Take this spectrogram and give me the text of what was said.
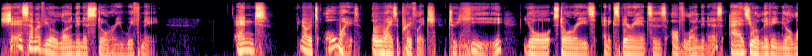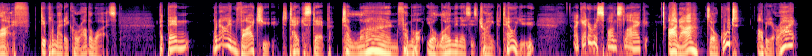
share some of your loneliness story with me. And, you know, it's always, always a privilege to hear your stories and experiences of loneliness as you're living your life, diplomatic or otherwise. But then when I invite you to take a step to learn from what your loneliness is trying to tell you, I get a response like, ah, oh no, it's all good. I'll be all right.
